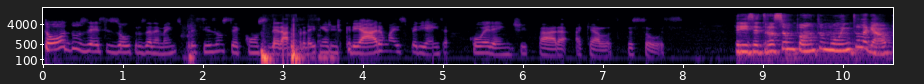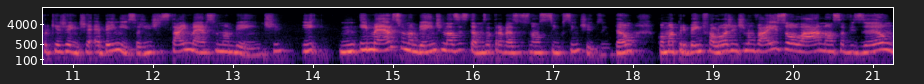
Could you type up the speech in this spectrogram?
todos esses outros elementos precisam ser considerados para daí sim a gente criar uma experiência coerente para aquelas pessoas. Pri, você trouxe um ponto muito legal, porque, gente, é bem isso. A gente está imerso no ambiente e imerso no ambiente, nós estamos através dos nossos cinco sentidos. Então, como a Pri bem falou, a gente não vai isolar a nossa visão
